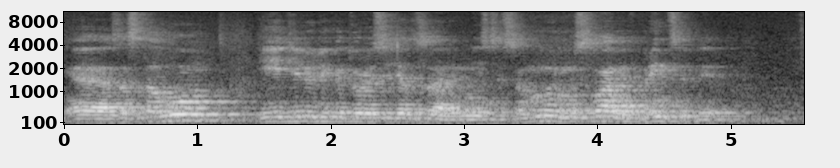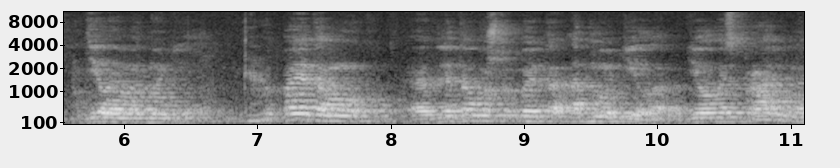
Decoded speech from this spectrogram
э, за столом, и эти люди, которые сидят в зале вместе со мной, мы с вами, в принципе, делаем одно дело. Да. Вот поэтому для того, чтобы это одно дело делалось правильно,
